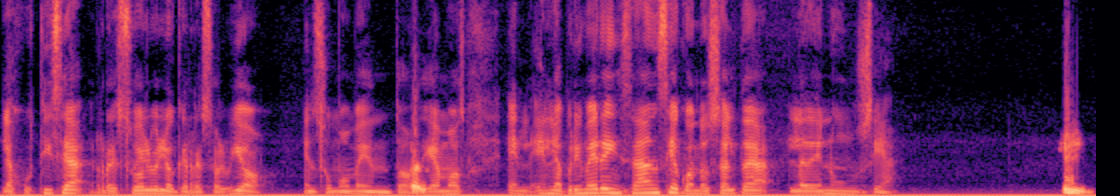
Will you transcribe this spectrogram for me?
la justicia resuelve lo que resolvió en su momento, digamos, en, en la primera instancia cuando salta la denuncia. Sí,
